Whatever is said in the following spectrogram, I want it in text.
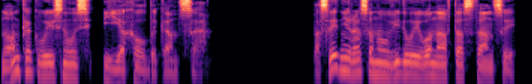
но он, как выяснилось, ехал до конца. Последний раз она увидела его на автостанции,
